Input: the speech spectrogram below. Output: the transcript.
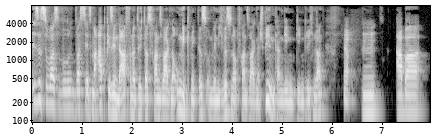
Ist es sowas, wo, was jetzt mal abgesehen davon natürlich, dass Franz Wagner umgeknickt ist und wir nicht wissen, ob Franz Wagner spielen kann gegen, gegen Griechenland? Ja. Mm, aber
